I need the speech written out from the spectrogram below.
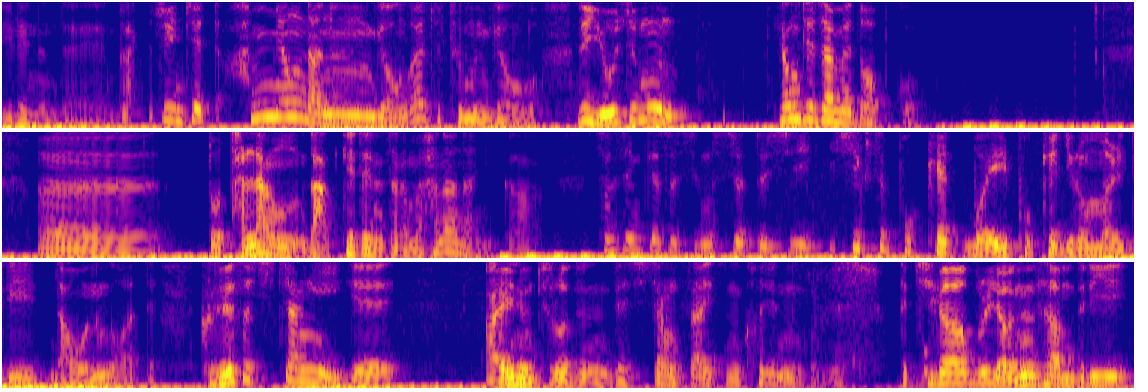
이랬는데 아주 이제 한 명 나는 경우가 아주 드문 경우고 근데 요즘은 형제 자매도 없고 어, 또 달랑 낳게 된 사람은 하나 나니까 선생님께서 지금 쓰셨듯이 six pocket 뭐 eight pocket 이런 말들이 나오는 것 같아. 그래서 시장이 이게 아이는 줄어드는데 시장 사이즈는 커지는 거예요. 그러니까 지갑을 여는 사람들이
